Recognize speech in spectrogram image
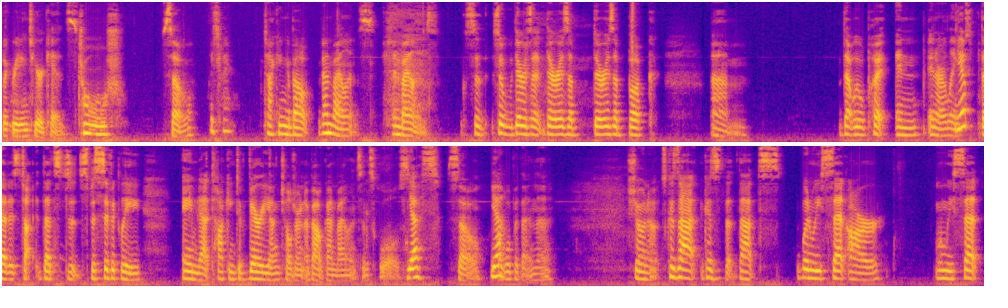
like reading to your kids. Tranche. So Which one? talking about gun violence and violence. So so there's a there is a there is a book um that we will put in in our links Yep. that is ta- that's specifically aimed at talking to very young children about gun violence in schools. Yes. So Yeah. we'll put that in the show notes because that because that, that's when we set our when we set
